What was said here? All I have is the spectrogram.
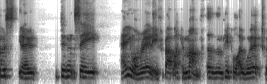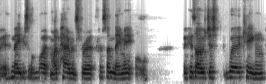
was, you know, didn't see anyone really for about like a month, other than people I worked with, maybe sort of my, my parents for a, for Sunday meal, because I was just working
